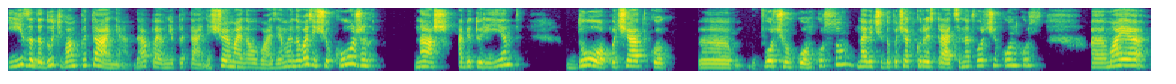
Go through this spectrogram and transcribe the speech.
і зададуть вам питання, да, певні питання. Що я маю на увазі? Я маю на увазі, що кожен наш абітурієнт до початку е, творчого конкурсу, навіть ще до початку реєстрації на творчий конкурс, е, має,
